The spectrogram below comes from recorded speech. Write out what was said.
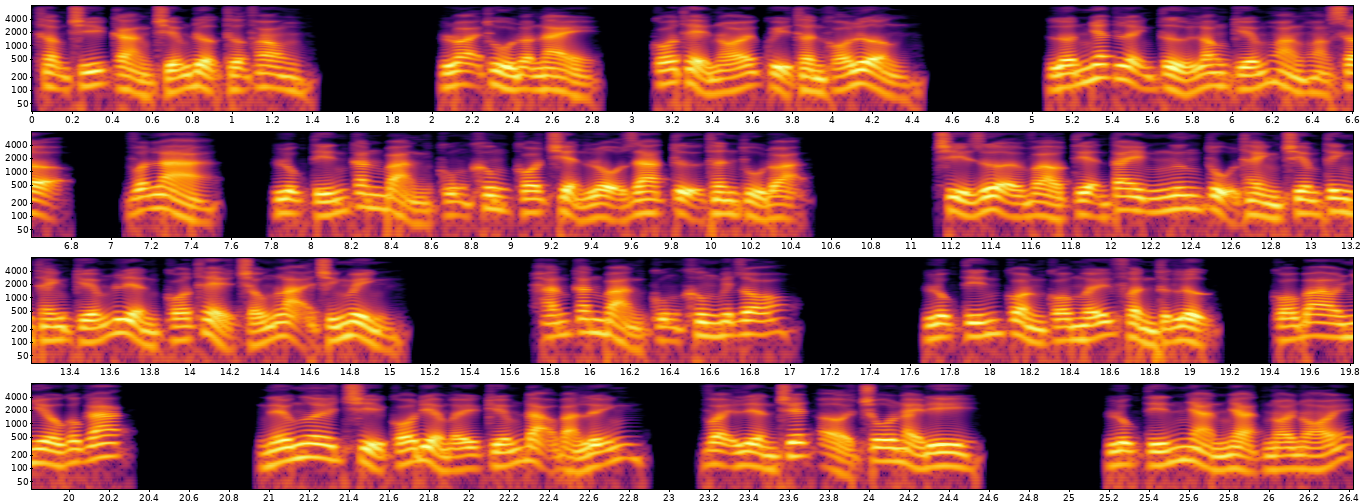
thậm chí càng chiếm được thượng phong. Loại thủ đoạn này, có thể nói quỷ thần khó lường. Lớn nhất lệnh tử long kiếm hoàng hoàng sợ, vẫn là, lục tín căn bản cũng không có triển lộ ra tự thân thủ đoạn. Chỉ dựa vào tiện tay ngưng tụ thành chiêm tinh thánh kiếm liền có thể chống lại chính mình. Hắn căn bản cũng không biết rõ. Lục tín còn có mấy phần thực lực, có bao nhiêu gốc gác. Nếu ngươi chỉ có điểm ấy kiếm đạo bản lĩnh, vậy liền chết ở chỗ này đi. Lục tín nhàn nhạt nói nói.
